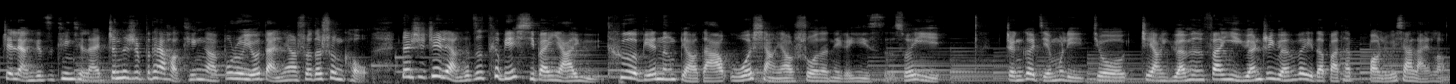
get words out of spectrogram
这两个字听起来真的是不太好听啊，不如有胆量说的顺口。但是这两个字特别西班牙语，特别能表达我想要说的那个意思，所以整个节目里就这样原文翻译，原汁原味的把它保留下来了。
